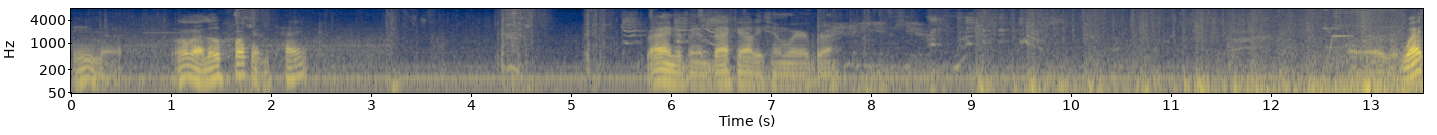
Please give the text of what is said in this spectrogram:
Team at? I don't got no fucking tank. I end up in a back alley somewhere, bro. Oh, What?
